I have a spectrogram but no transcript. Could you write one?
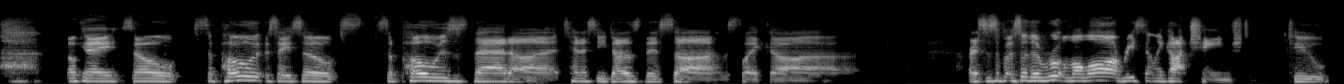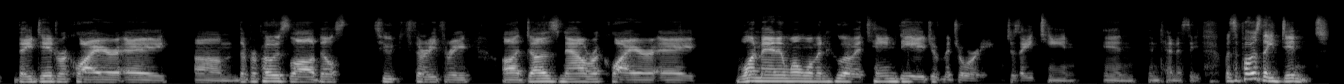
okay so suppose say so suppose that uh tennessee does this uh this like uh all right so suppose, so the, the law recently got changed to they did require a um the proposed law bill 233 uh does now require a one man and one woman who have attained the age of majority which is 18 in in tennessee. But suppose they didn't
